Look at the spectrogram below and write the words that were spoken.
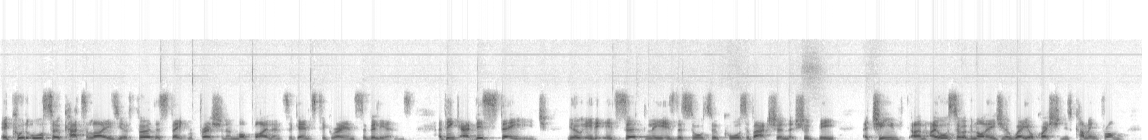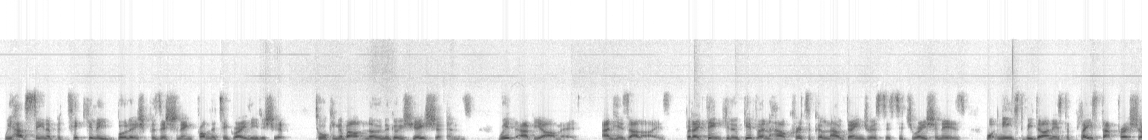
It could also catalyze your further state repression and mob violence against Tigrayan civilians. I think at this stage, you know, it, it certainly is the sort of course of action that should be achieved. Um, I also acknowledge, you know, where your question is coming from. We have seen a particularly bullish positioning from the Tigray leadership talking about no negotiations with Abiy Ahmed and his allies. But I think, you know, given how critical and how dangerous this situation is, what needs to be done is to place that pressure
